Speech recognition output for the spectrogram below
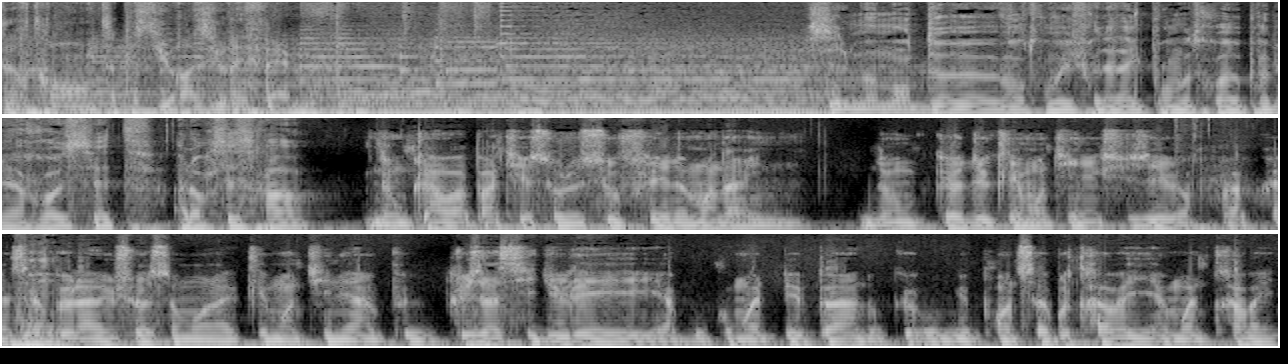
11h30 sur Azure FM. C'est le moment de vous retrouver Frédéric pour notre première recette. Alors ce sera Donc là, on va partir sur le soufflé de mandarine. Donc euh, de clémentine, excusez. Après, c'est un peu la même chose. Seulement la clémentine est un peu plus acidulée et il y a beaucoup moins de pépins. Donc il vaut mieux prendre ça pour travailler, il y a moins de travail.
